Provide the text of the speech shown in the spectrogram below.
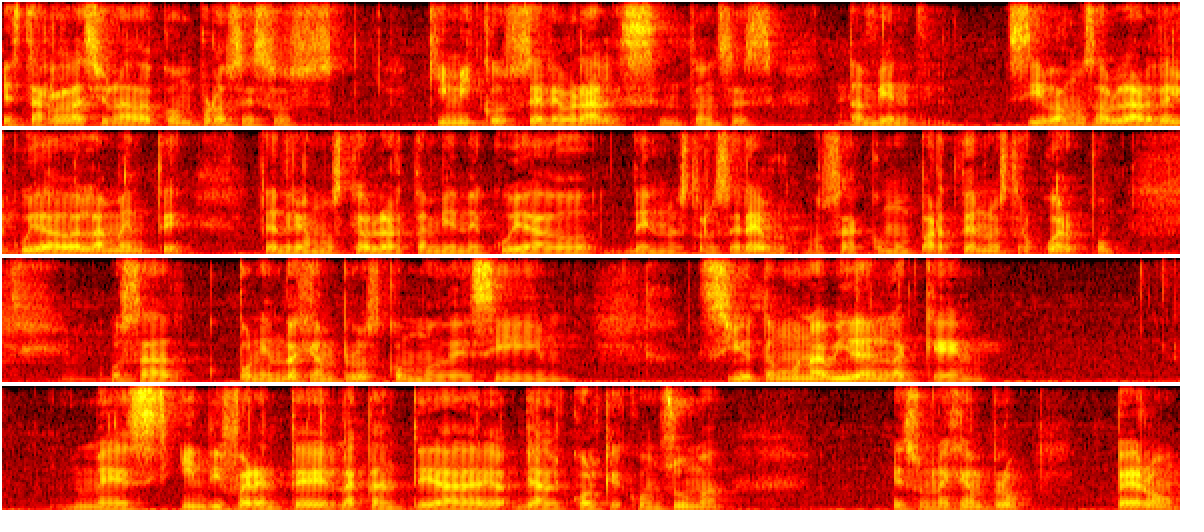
está relacionado con procesos químicos cerebrales. Entonces, también si vamos a hablar del cuidado de la mente, tendríamos que hablar también de cuidado de nuestro cerebro, o sea, como parte de nuestro cuerpo. O sea, poniendo ejemplos como de si, si yo tengo una vida en la que me es indiferente la cantidad de, alcohol que consuma, es un ejemplo, pero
